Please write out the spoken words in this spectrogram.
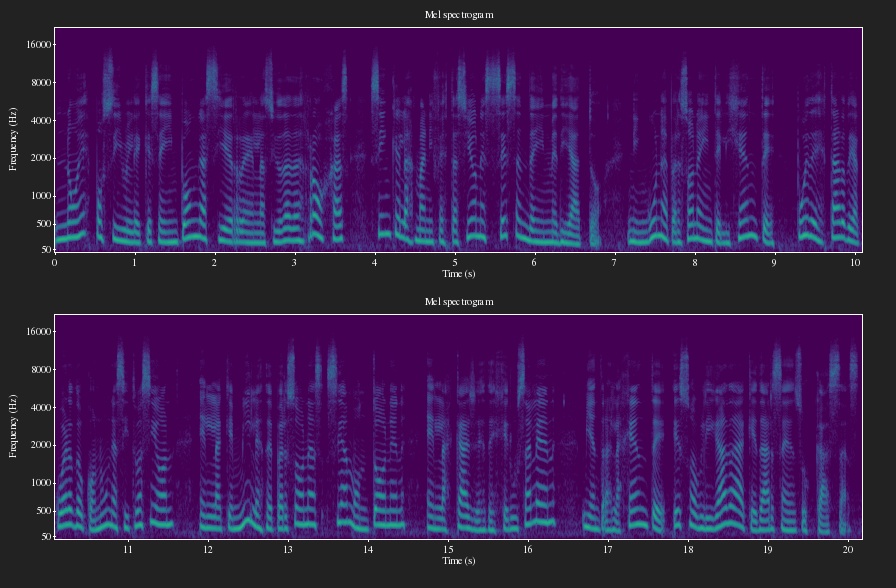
no es posible que se imponga cierre en las ciudades rojas sin que las manifestaciones cesen de inmediato. Ninguna persona inteligente puede estar de acuerdo con una situación en la que miles de personas se amontonen en las calles de Jerusalén mientras la gente es obligada a quedarse en sus casas.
